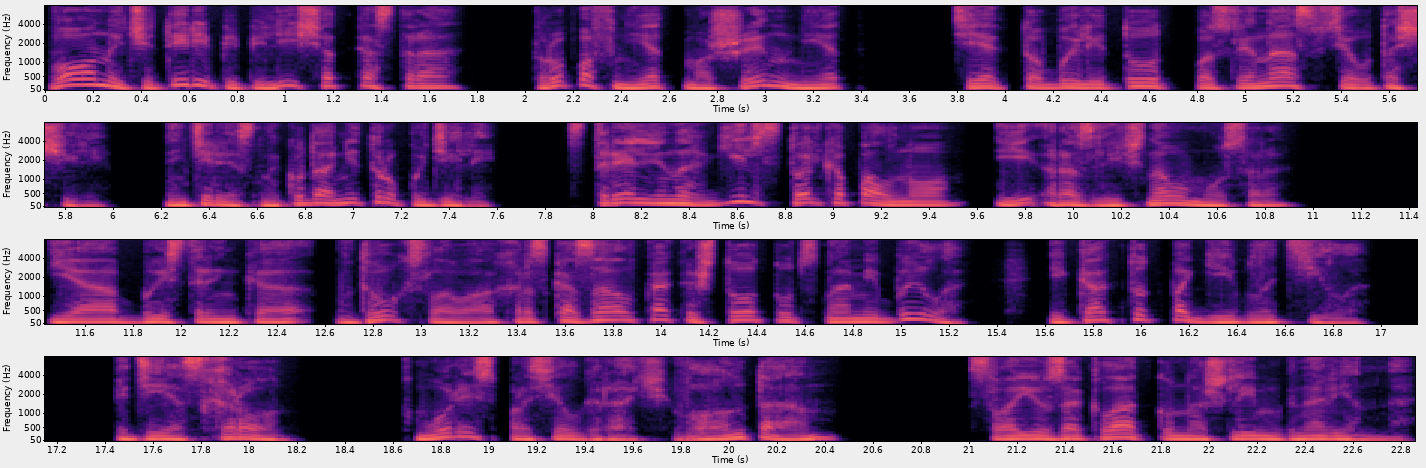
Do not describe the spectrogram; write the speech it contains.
Вон и четыре пепелища от костра. Трупов нет, машин нет. Те, кто были тут, после нас все утащили. Интересно, куда они трупы дели? Стрелянных гильз только полно и различного мусора. Я быстренько, в двух словах, рассказал, как и что тут с нами было, и как тут погибла Тила. «Где схрон?» — хмурясь спросил грач. «Вон там». Свою закладку нашли мгновенно.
